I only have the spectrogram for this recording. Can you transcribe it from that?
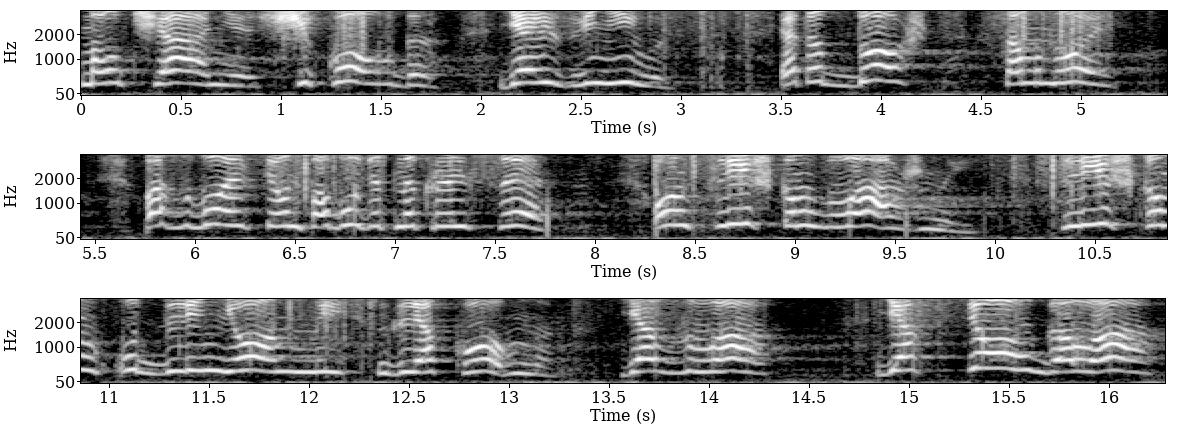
молчание, щеколда. Я извинилась. Этот дождь со мной. Позвольте, он побудет на крыльце. Он слишком влажный, слишком удлиненный для комнат. Я зла, я все лгала,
